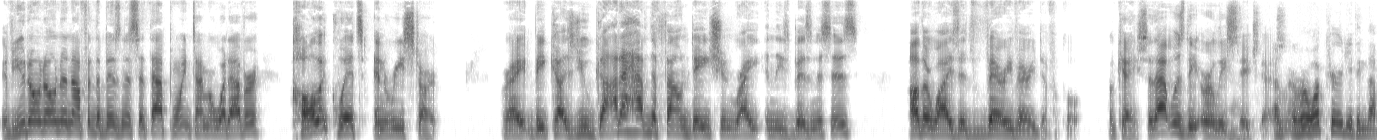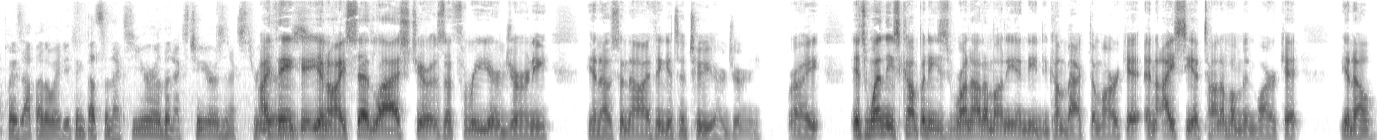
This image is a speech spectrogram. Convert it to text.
if you don't own enough of the business at that point in time or whatever, call it quits and restart, right? Because you got to have the foundation right in these businesses. Otherwise, it's very, very difficult. Okay, so that was the early Yeah. stage, guys. Over what period do you think that plays out? By the way, do you think that's the next year, the next two years, the next three I think you know I said last year it was a three-year journey, you know, so now I think it's a two-year journey, right? It's when these companies run out of money and need to come back to market, and I see a ton of them in market, you know.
